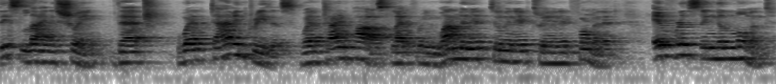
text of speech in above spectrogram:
this line is showing that when time increases, when time passed, like in 1 minute, 2 minute, 3 minute, 4 minute, every single moment,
